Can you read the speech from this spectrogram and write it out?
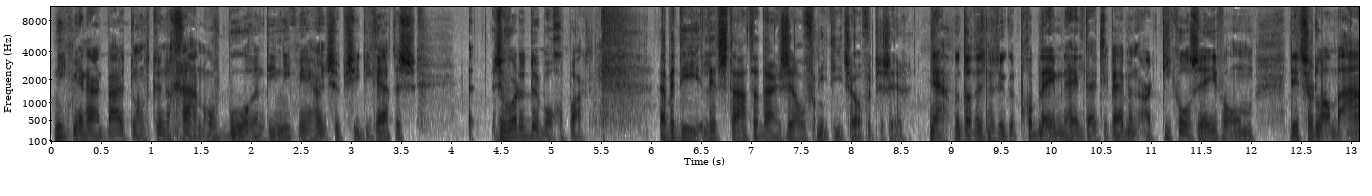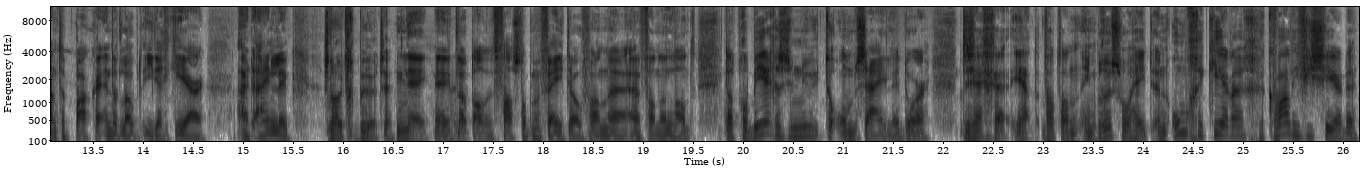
niet meer naar het buitenland kunnen gaan. Of boeren die niet meer hun subsidie krijgen. Dus eh, ze worden dubbel gepakt. Hebben die lidstaten daar zelf niet iets over te zeggen? Ja, want dat is natuurlijk het probleem de hele tijd. We hebben een artikel 7 om dit soort landen aan te pakken. En dat loopt iedere keer uiteindelijk. Is nooit gebeurd, hè? Nee, nee het loopt altijd vast op een veto van, uh, van een land. Dat proberen ze nu te omzeilen door te zeggen. Ja, wat dan in Brussel heet een omgekeerde gekwalificeerde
